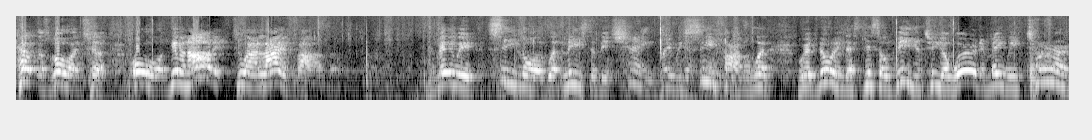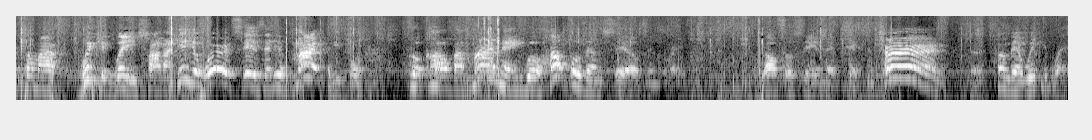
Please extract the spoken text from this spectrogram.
Help us, Lord, to oh, give an audit to our life, Father. And may we see, Lord, what needs to be changed. May we see, Father, what we're doing that's disobedient to your word, and may we turn from our wicked ways, Father. I hear your word says that if my people who are called by my name will humble themselves and pray. You also say in that text, turn from their wicked ways.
